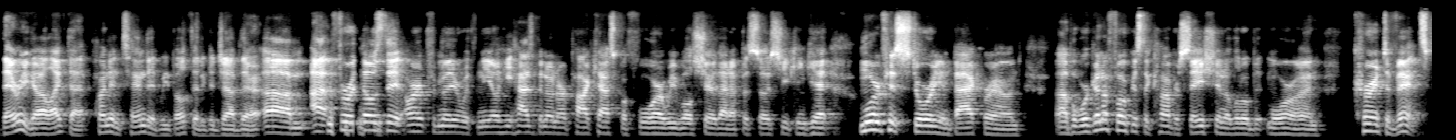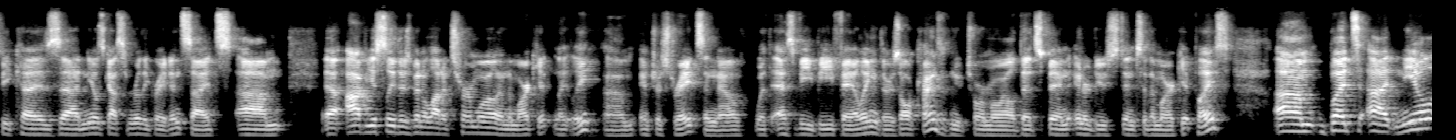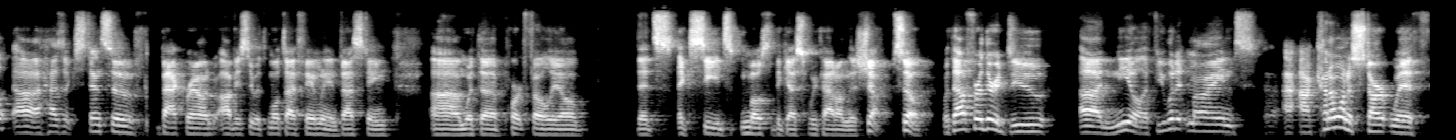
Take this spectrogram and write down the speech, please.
There we go. I like that. Pun intended. We both did a good job there. Um, uh, for those that aren't familiar with Neil, he has been on our podcast before. We will share that episode so you can get more of his story and background. Uh, but we're going to focus the conversation a little bit more on current events because uh, Neil's got some really great insights. Um, uh, obviously, there's been a lot of turmoil in the market lately, um, interest rates, and now with SVB failing, there's all kinds of new turmoil that's been introduced into the marketplace. Um, but uh, Neil uh, has extensive background, obviously, with multifamily investing, um, with a portfolio that exceeds most of the guests we've had on this show. So, without further ado, uh, Neil, if you wouldn't mind, I, I kind of want to start with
